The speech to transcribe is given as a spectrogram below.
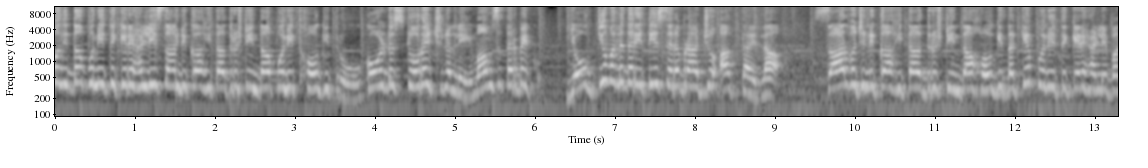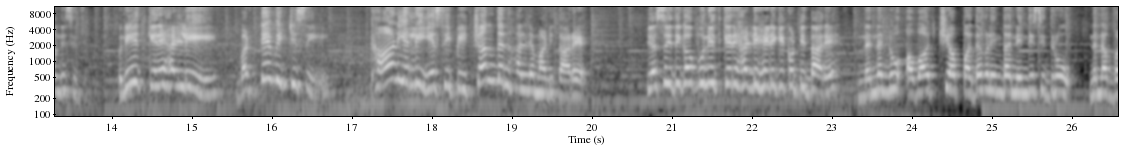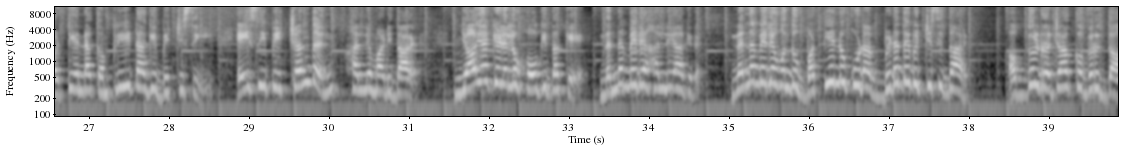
ಬಂದಿದ್ದ ಪುನೀತ್ ಕೆರೆಹಳ್ಳಿ ಸಾರ್ವಜನಿಕ ಹಿತದೃಷ್ಟಿಯಿಂದ ಪುನೀತ್ ಹೋಗಿದ್ರು. ಕೋಲ್ಡ್ ಸ್ಟೋರೇಜ್ನಲ್ಲಿ ಮಾಂಸ ತರಬೇಕು. ಯೋಗ್ಯವಲ್ಲದ ರೀತಿ ಸರಬರಾಜು ಆಗ್ತಾ ಇಲ್ಲ. ಸಾರ್ವಜನಿಕ ಹಿತದೃಷ್ಟಿಯಿಂದ ಹೋಗಿದ್ದಕ್ಕೆ ಪುನೀತ್ ಕೆರೆಹಳ್ಳಿ ಬಂಧಿಸಿದ್ರು. ಪುನೀತ್ ಕೆರೆಹಳ್ಳಿ ಬಟ್ಟೆ ಬಿಚ್ಚಿಸಿ ಠಾಣೆಯಲ್ಲಿ ಎಸಿಪಿ ಚಂದನ್ ಹಲ್ಲೆ ಮಾಡಿದ್ದಾರೆ. ಎಸ್ ಇದೀಗ ಪುನೀತ್ ಕೆರೆಹಳ್ಳಿ ಹೇಳಿಕೆ ಕೊಟ್ಟಿದ್ದಾರೆ. ನನ್ನನ್ನು ಅವಾಚ್ಯ ಪದಗಳಿಂದ ನಿಂದಿಸಿದ್ರು. ನನ್ನ ಬಟ್ಟೆಯನ್ನ ಕಂಪ್ಲೀಟ್ ಆಗಿ ಬೆಚ್ಚಿಸಿ ಎಸಿಪಿ ಚಂದನ್ ಹಲ್ಲೆ ಮಾಡಿದ್ದಾರೆ. ನ್ಯಾಯ ಕೇಳಲು ಹೋಗಿದ್ದಕ್ಕೆ ನನ್ನ ಮೇಲೆ ಹಲ್ಲೆಯಾಗಿದೆ. ನನ್ನ ಮೇಲೆ ಒಂದು ಬಟ್ಟೆಯನ್ನು ಕೂಡ ಬಿಡದೆ ಬಿಚ್ಚಿಸಿದ್ದಾರೆ. ಅಬ್ದುಲ್ ರಜಾಕ್ ವಿರುದ್ಧ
